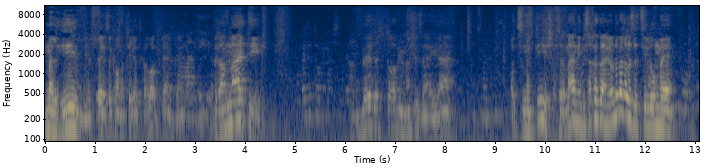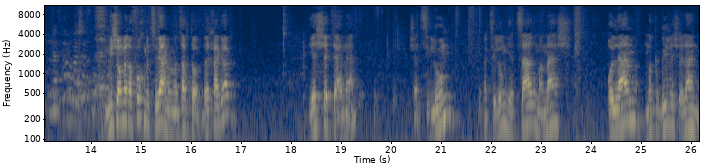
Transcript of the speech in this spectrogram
מלהיב, יפה, זה כבר מתחיל להיות קרוב, כן, כן. דרמטי. הרבה יותר טוב ממה שזה היה. עוצמתי. עכשיו, מה אני בסך הכל, אני לא מדבר על איזה צילום... אה, זה דווקא ממש הפוך. מי שאומר הפוך מצוין, הוא במצב טוב. דרך אגב, יש טענה שהצילום, הצילום יצר ממש עולם מקביל לשלנו.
